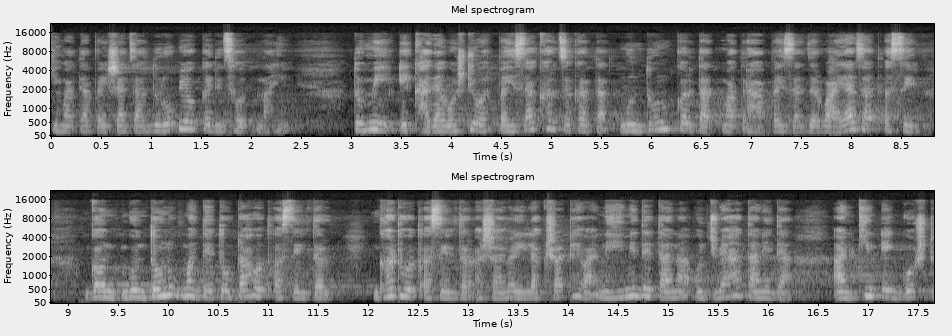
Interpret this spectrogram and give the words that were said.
किंवा त्या पैशाचा दुरुपयोग कधीच होत नाही. तुम्ही एखाद्या गोष्टीवर पैसा खर्च करतात गुंतवणूक करतात मात्र हा पैसा जर वाया जात असेल गं गुंतवणूकमध्ये तोटा होत असेल तर घट होत असेल तर अशा वेळी लक्षात ठेवा नेहमी देताना उजव्या हाताने द्या. आणखीन एक गोष्ट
